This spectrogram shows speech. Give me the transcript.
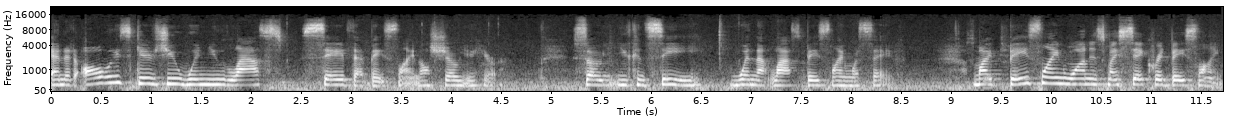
And it always gives you when you last saved that baseline. I'll show you here. So you can see when that last baseline was saved. My baseline one is my sacred baseline.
